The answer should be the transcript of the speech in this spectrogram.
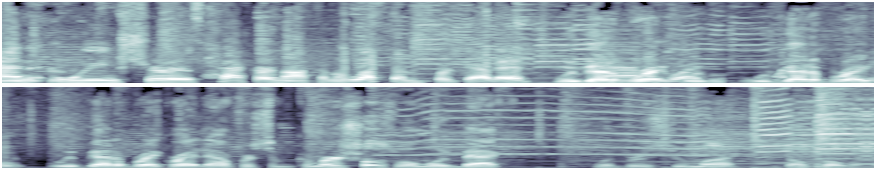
And we sure as heck are not going to let them forget it. We've got a break. what- We've, we've got a break. We've got a break right now for some commercials. When we'll be back with Bruce Dumont, don't go away.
